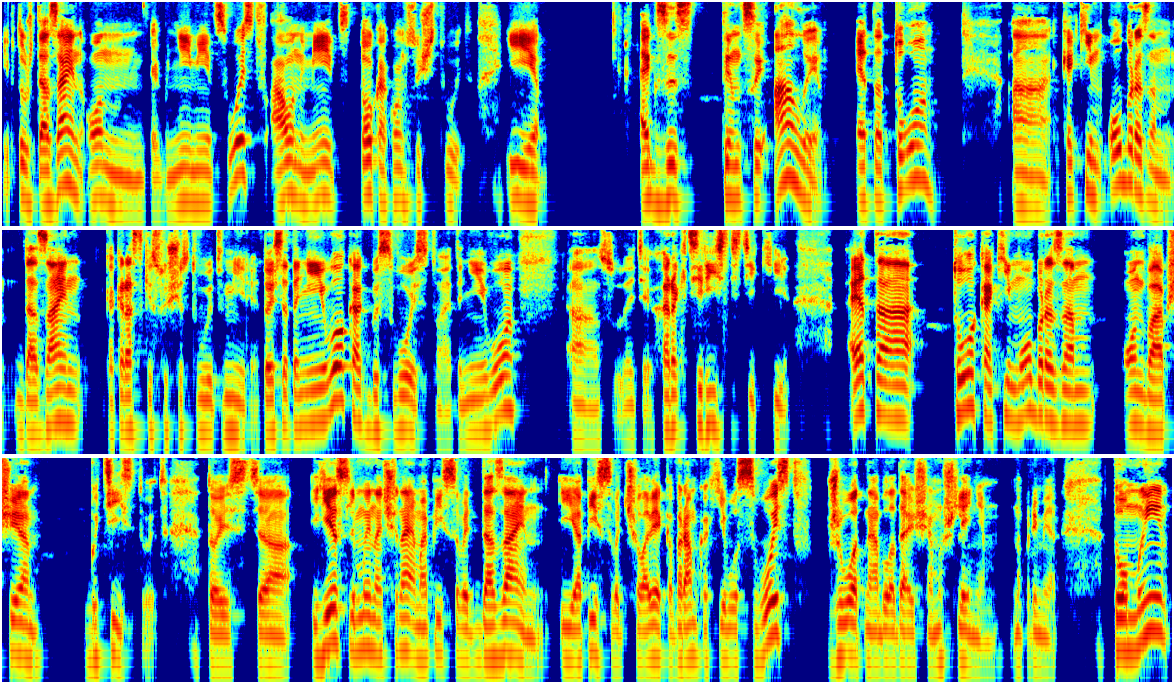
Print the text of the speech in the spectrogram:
и потому что дазайн, он как бы не имеет свойств, а он имеет то, как он существует. И экзистенциалы — это то, каким образом дазайн как раз-таки существует в мире. То есть это не его как бы свойства, это не его а, эти характеристики, это то, каким образом он вообще бытийствует. То есть, а, если мы начинаем описывать дизайн и описывать человека в рамках его свойств, животное, обладающее мышлением, например, то мы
